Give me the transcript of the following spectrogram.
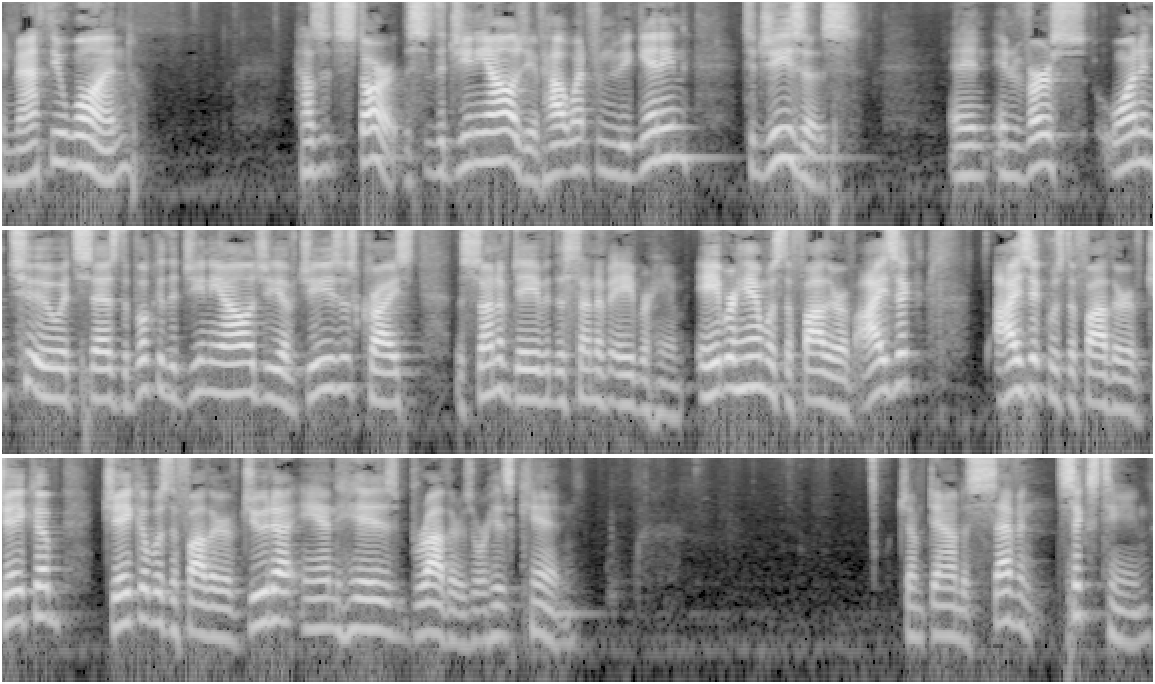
In Matthew 1, how does it start? This is the genealogy of how it went from the beginning to Jesus. And in, in verse 1 and 2, it says, The book of the genealogy of Jesus Christ, the son of David, the son of Abraham. Abraham was the father of Isaac. Isaac was the father of Jacob. Jacob was the father of Judah and his brothers or his kin. Jump down to 7, 16.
